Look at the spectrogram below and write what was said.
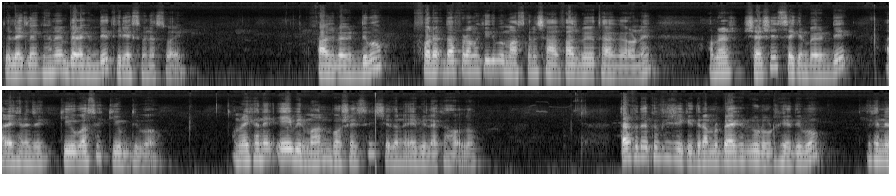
তো লিখলাম এখানে ব্র্যাকেট দিয়ে three X minus Y first bracket দিব। তারপর আমরা কী দিব? মাঝখানে ফার্স্ট ব্র্যাকেট থাকার কারণে আমরা শেষে সেকেন্ড ব্র্যাকেট দিয়ে আর এখানে যে কিউব আছে কিউব দিব। আমরা এখানে এ বির মান বসাইছি, সেজন্য এ বি লেখা হলো। তারপর দেখো শিক্ষিতদের আমরা ব্র্যাকেটগুলো উঠিয়ে দিব। এখানে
